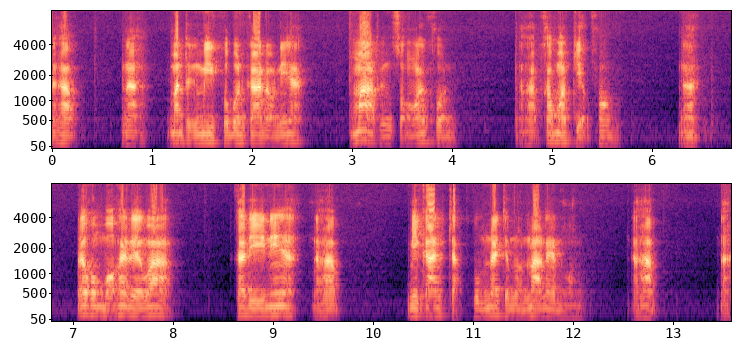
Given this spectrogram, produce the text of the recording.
นะครับนะมันถึงมีกระบวนการเหล่านี้มากถึงสองร้อยคน นะครับ เข้ามาเกี่ยวข้องนะแล้วผมบอกให้เลยว่า คดีนี้นะครับ มีการจับกลุ่มได้จำนวนมากแน่นอนนะครับนะ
